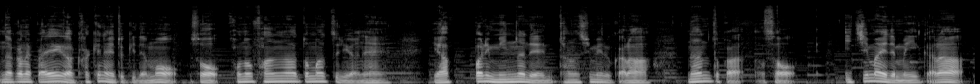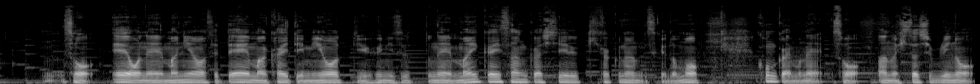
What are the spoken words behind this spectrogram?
なかなか絵が描けない時でもそうこのファンアート祭りはねやっぱりみんなで楽しめるからなんとかそう1枚でもいいからそう絵をね間に合わせて、まあ、描いてみようっていう風にずっとね毎回参加している企画なんですけども今回もねそうあの久しぶりの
